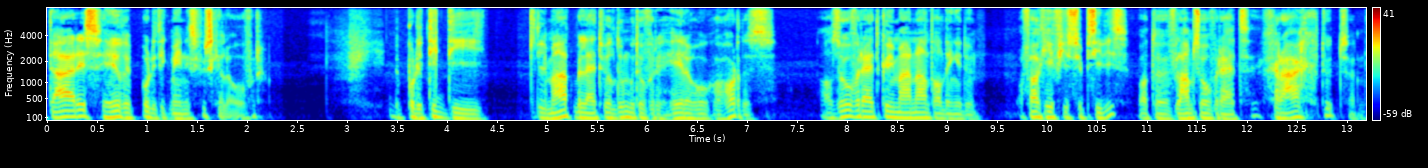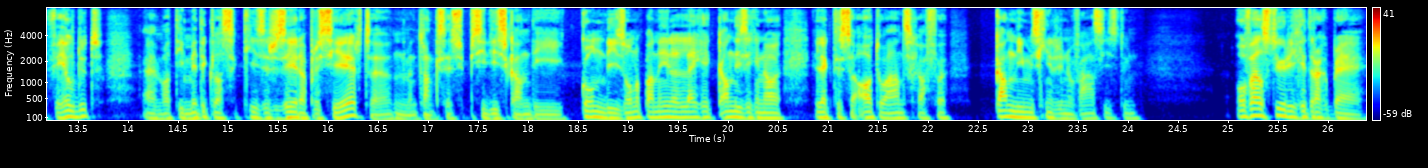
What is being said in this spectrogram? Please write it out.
daar is heel veel politiek meningsverschil over. De politiek die klimaatbeleid wil doen, moet over hele hoge hordes. Als overheid kun je maar een aantal dingen doen. Ofwel geef je subsidies, wat de Vlaamse overheid graag doet en veel doet. En wat die middenklasse kiezer zeer apprecieert. En dankzij subsidies kan die, kon die zonnepanelen leggen, kan die zich een elektrische auto aanschaffen, kan die misschien renovaties doen. Ofwel stuur je gedrag bij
